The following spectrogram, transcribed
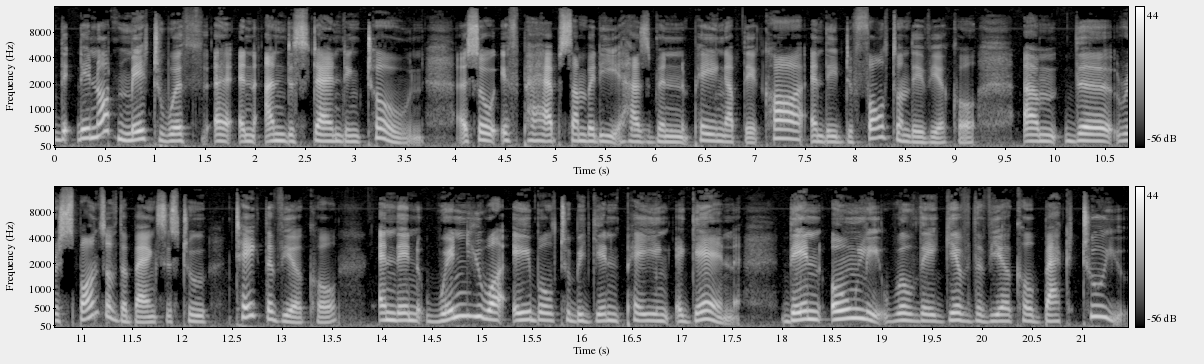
they're not met with an understanding tone. Uh, so, if perhaps somebody has been paying up their car and they default on their vehicle, um, the response of the banks is to take the vehicle. And then, when you are able to begin paying again, then only will they give the vehicle back to you.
